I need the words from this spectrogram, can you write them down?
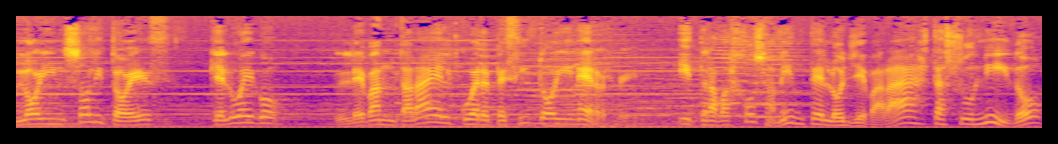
Lo insólito es que luego levantará el cuerpecito inerte y trabajosamente lo llevará hasta su nido,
